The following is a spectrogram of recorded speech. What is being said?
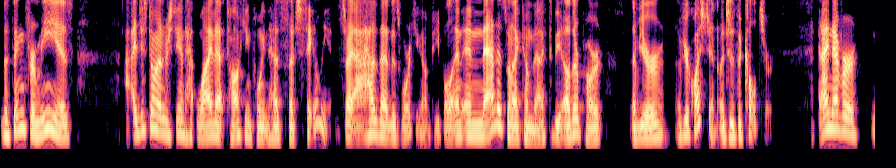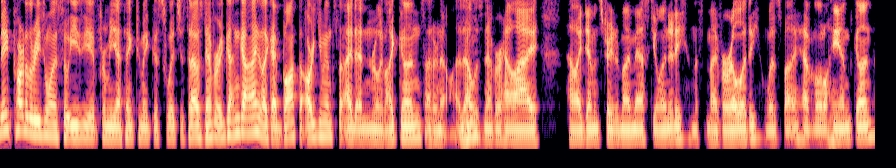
the thing for me is I just don't understand why that talking point has such salience, right? How that is working on people, and and that is when I come back to the other part of your of your question, which is the culture. And I never made part of the reason why it's so easy for me, I think, to make this switch is that I was never a gun guy. Like I bought the arguments, but I didn't really like guns. I don't know. Mm-hmm. That was never how I how I demonstrated my masculinity and the, my virility was by having a little handgun,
